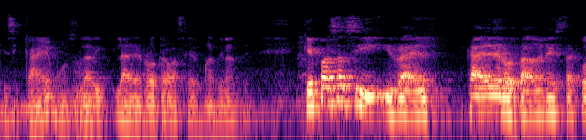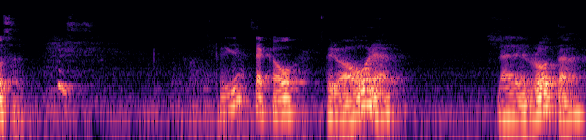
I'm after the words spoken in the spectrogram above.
Que si caemos la, derrota va a ser más grande. ¿Qué pasa si Israel cae derrotado en esta cosa? Ya, se acabó. Pero ahora la derrota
